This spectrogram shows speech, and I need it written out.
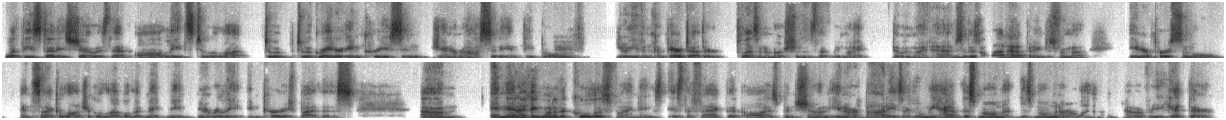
What these studies show is that awe leads to a lot to a to a greater increase in generosity in people, mm. you know, even compared to other pleasant emotions that we might that we might have. So hmm. there's a lot happening just from a interpersonal and psychological level that make me, you know, really encouraged by this. Um, and then I think one of the coolest findings is the fact that awe has been shown in our bodies. Like when we have this moment, this moment wow. of wow, however you get there,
